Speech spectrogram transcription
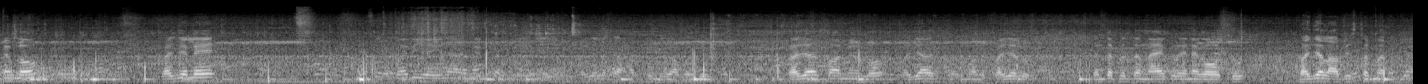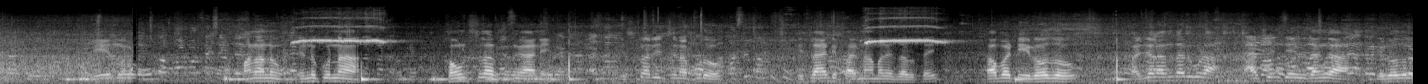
సమయంలో ప్రజలే ఎవరి అయినా ప్రజలకు హక్కుంది కాబట్టి ప్రజాస్వామ్యంలో ప్రజా ప్రజలు ఎంత పెద్ద నాయకుడైనా కావచ్చు ప్రజల అభిష్టమైన లేదు మనను ఎన్నుకున్న కౌన్సిలర్స్ కానీ విస్మరించినప్పుడు ఇట్లాంటి పరిణామాలే జరుగుతాయి. కాబట్టి ఈరోజు ప్రజలందరూ కూడా ఆశించే విధంగా ఈ రోజులు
